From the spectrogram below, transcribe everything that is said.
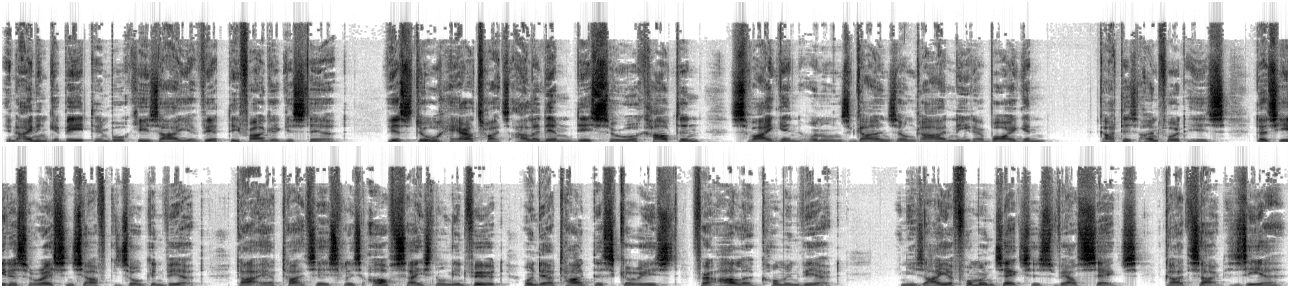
In einem Gebet im Buch Jesaja wird die Frage gestellt, wirst du, Herr, trotz alledem dich zurückhalten, schweigen und uns ganz und gar niederbeugen? Gottes Antwort ist, dass jedes Rechenschaft gezogen wird da er tatsächlich Aufzeichnungen führt und der Tag des Gerichts für alle kommen wird. In Isaiah 65, Vers 6, Gott sagt, siehe,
